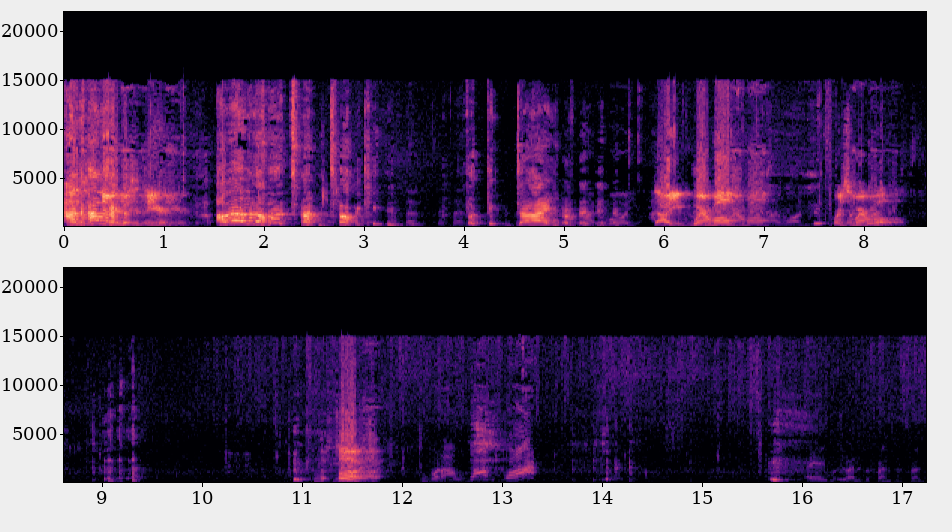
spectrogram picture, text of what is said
I'm There's a deer. having, There's a deer. I'm having a hard time talking. Listen, listen. Fucking dying over My here. No, you werewolf. I. Where's the werewolf? The fuck? Do what I want, boy. Hey, we're friends, we're friends, we're friends.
